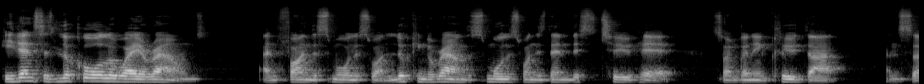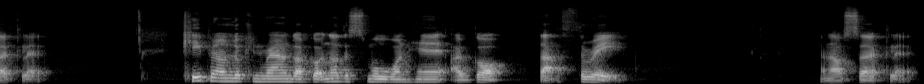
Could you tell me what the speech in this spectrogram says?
He then says, look all the way around and find the smallest one. Looking around, the smallest one is then this 2 here. So I'm going to include that and circle it. Keeping on looking around, I've got another small one here. I've got that 3. And I'll circle it.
